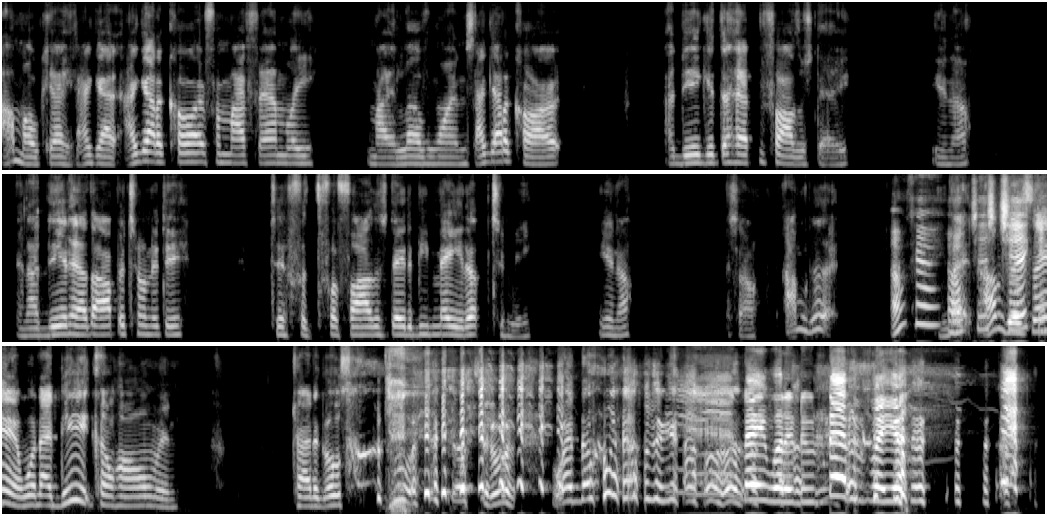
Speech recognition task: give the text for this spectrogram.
I'm okay. I got I got a card from my family, my loved ones. I got a card. I did get the Happy Father's Day, you know, and I did have the opportunity to for, for Father's Day to be made up to me, you know. So I'm good. Okay, I'm just I'm checking. just saying, when I did come home and try to go somewhere, where nowhere else to go. they want to do nothing for you.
